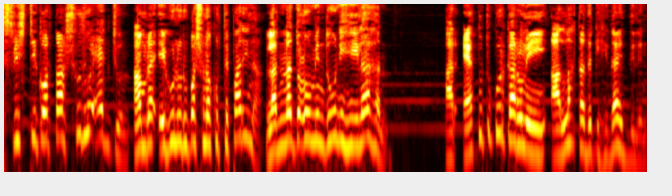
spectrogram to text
সৃষ্টিকর্তা শুধু একজন। আমরা এগুলোর উপাসনা করতে পারি না। লান্না মিন দুনিহি ইলাহান। আর এতটুকুর কারণেই আল্লাহ তাদেরকে হিদায়ত দিলেন।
